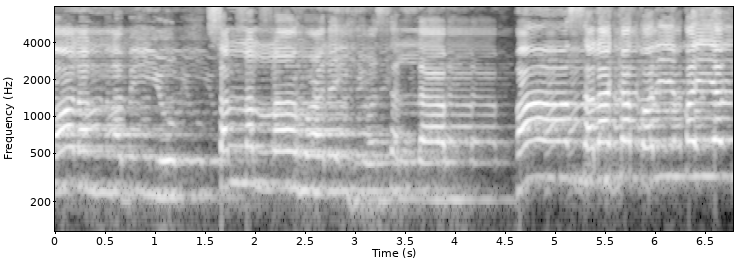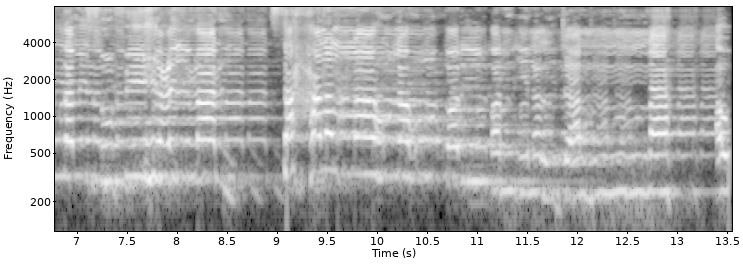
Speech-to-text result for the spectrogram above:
ক্বালান নবিয়্যু সাল্লাল্লাহু আলাইহি ওয়াসাল্লাম। মা সালাকা তরিকান ইয়ালতামিসু ফীহি ইলমান سهل الله له طريقا إلى الجنة أو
